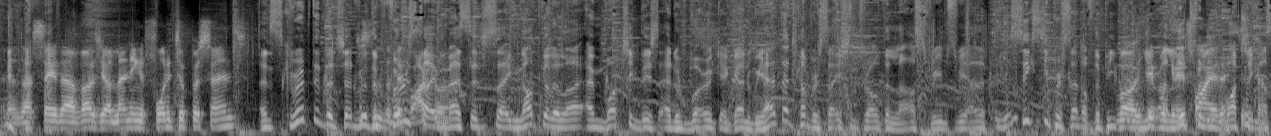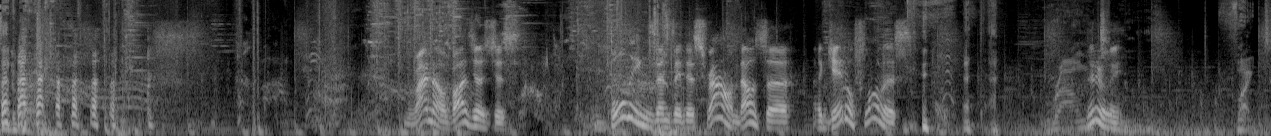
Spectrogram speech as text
And as I say that, Vasya landing at 42%. And scripted the chat with the This is a bit first time message saying, not gonna lie, I'm watching this at work again. We had that conversation throughout the last streams. We had mm-hmm. 60% of the people Well, here people are literally fired. Eh? watching us at work. Right now, Vasya's just bullying Zenzei this round. That was a, a Gato flawless. Literally. Fight.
